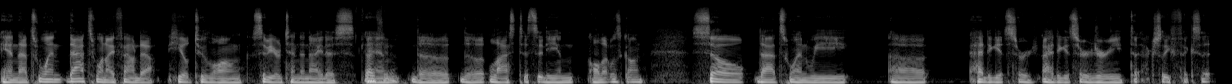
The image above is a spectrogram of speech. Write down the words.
And that's when, that's when I found out healed too long, severe tendonitis Gotcha. and the, the elasticity and all that was gone. So that's when we, uh, had to get surgery. I had to get surgery to actually fix it.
